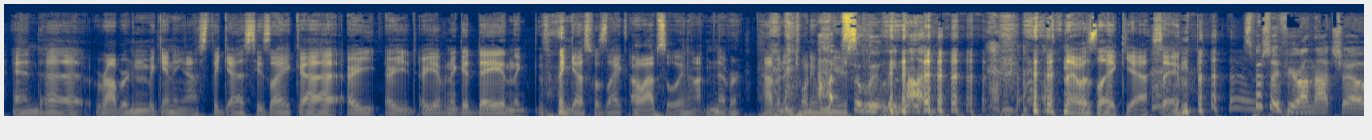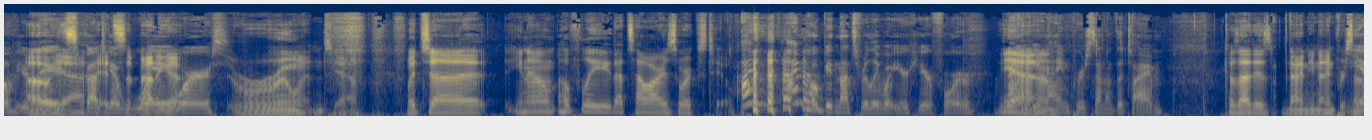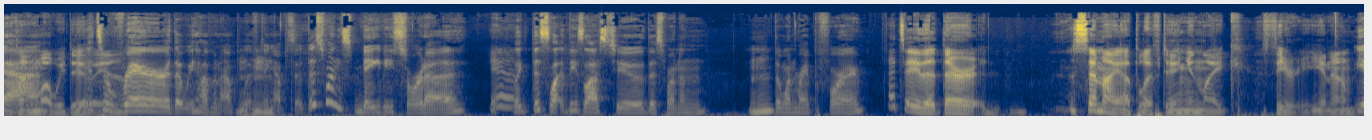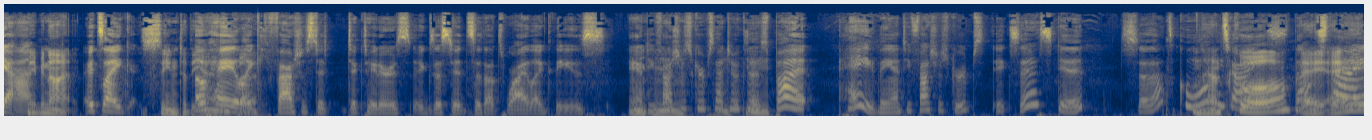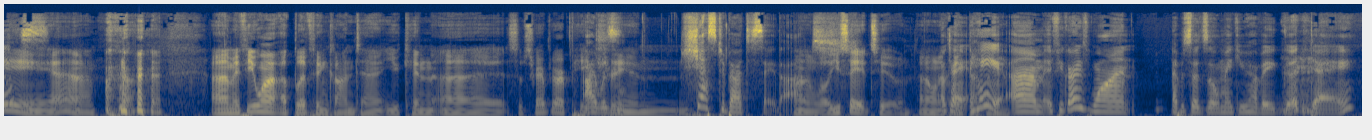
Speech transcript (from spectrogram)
and uh, Robert in the beginning asked the guest, he's like, uh, "Are you are you are you having a good day?" And the, the guest was like, "Oh, absolutely not. Never. Haven't in 21 years." Absolutely not. and I was like, "Yeah, same." Especially if you're on that show. Your Oh, day's yeah, about to it's get about to way get- worse. Ruined. Yeah. Which uh, you know, hopefully that's how ours works too. I'm, I'm hoping that's really what you're here for. Yeah. 99% of the time. Because that is 99% of the Yeah. time what we do. It's yeah. rare that we have an uplifting Mhm. episode. This one's maybe sorta yeah. like this. la- These last two, this one and Mhm. the one right before. I'd say that they're semi uplifting in like theory, you know. Yeah. Maybe not It's like, seen to the oh end. hey, but- like fascist di- dictators existed, so that's why like these anti-fascist groups had to exist. But hey, the anti-fascist groups existed, so that's cool. That's cool. That's hey, nice. hey, yeah. um, if you want uplifting content, you can uh, subscribe to our Patreon. I was Just about to say that. Oh, well, you say it too. I don't want to Okay, take that hey, um, if you guys want episodes that will make you have a good day,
